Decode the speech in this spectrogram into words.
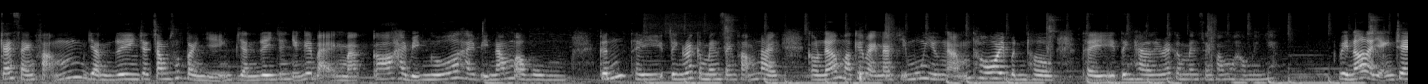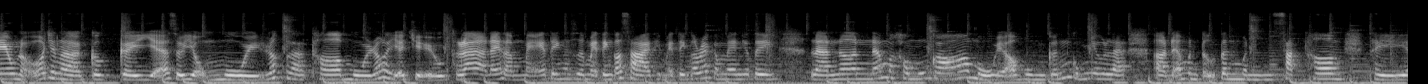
cái sản phẩm dành riêng cho chăm sóc toàn diện dành riêng cho những cái bạn mà có hay bị ngứa hay bị nấm ở vùng kính. Thì tiên recommend sản phẩm này còn nếu mà các bạn nào chỉ muốn dưỡng ẩm thôi, bình thường, thì tiên highly recommend sản phẩm màu hồng này nhé vì nó là dạng gel nữa cho nên là cực kỳ dễ sử dụng. Mùi rất là thơm mùi rất là dễ chịu. Thật ra là đây là mẹ tiên hồi xưa mẹ tiên có xài thì mẹ tiên có recommend cho tiên là nên nếu mà không muốn có mùi ở vùng kính cũng như là uh, để mình tự tin mình sạch hơn thì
